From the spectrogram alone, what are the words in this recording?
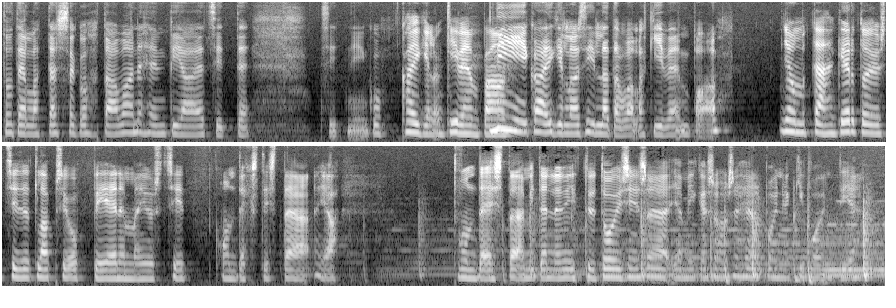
totella tässä kohtaa vanhempia, että sitten sit niinku... Kaikilla on kivempaa. Niin, kaikilla on sillä tavalla kivempaa. Joo, mutta tämähän kertoo just siitä, että lapsi oppii enemmän just siitä kontekstista ja, ja tunteista ja miten ne liittyy toisiinsa ja, ja mikä se on se helpoin ja kivoin tie.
